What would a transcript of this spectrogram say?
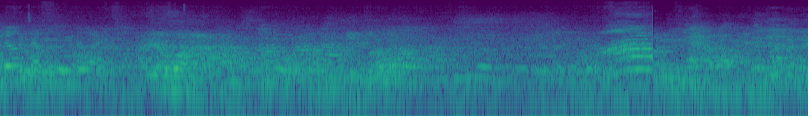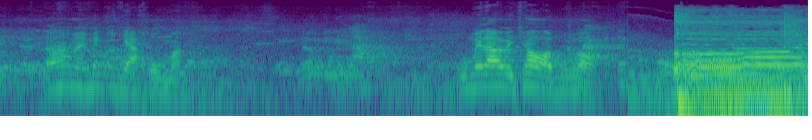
เรื่องจะคุยด้วย แล้วทำไมไม่กินยาคุมอะ กูไม่เล่าไปชอบมึงหรอกโอ้ย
